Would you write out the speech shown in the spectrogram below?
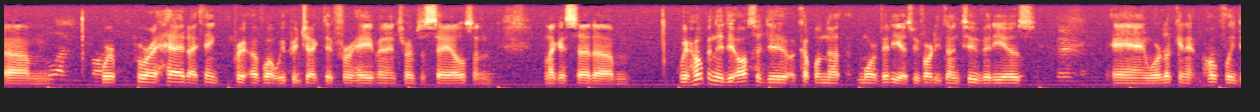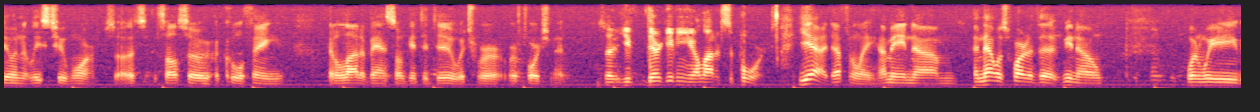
um, we're we're ahead, I think, of what we projected for Haven in terms of sales. And like I said, um, we're hoping to do, also do a couple more videos. We've already done two videos and we're looking at hopefully doing at least two more. So it's, it's also a cool thing that a lot of bands don't get to do, which we're, we're fortunate. So they're giving you a lot of support. Yeah, definitely. I mean, um, and that was part of the, you know, when we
